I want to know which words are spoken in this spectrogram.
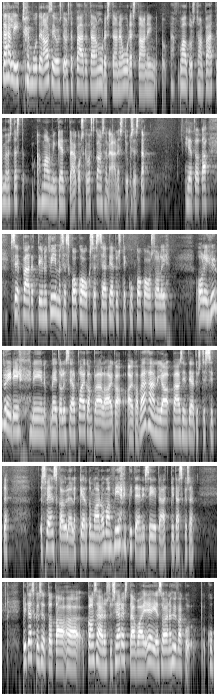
tähän liittyen muuten asioista, joista päätetään uudestaan ja uudestaan, niin valtuustohan päätti myös tästä Malmin kenttää koskevasta kansanäänestyksestä. Ja tota, se päätettiin nyt viimeisessä kokouksessa, ja tietysti kun kokous oli, oli hybridi, niin meitä oli siellä paikan päällä aika, aika vähän, ja pääsin tietysti sitten Svenska Ylelle kertomaan oman mielipiteeni siitä, että pitäisikö se pitäisikö se tota, kansanäänestys järjestää vai ei, ja se on aina hyvä, kun, kun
